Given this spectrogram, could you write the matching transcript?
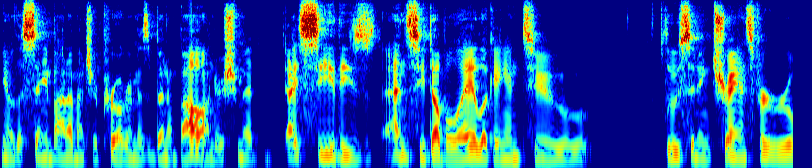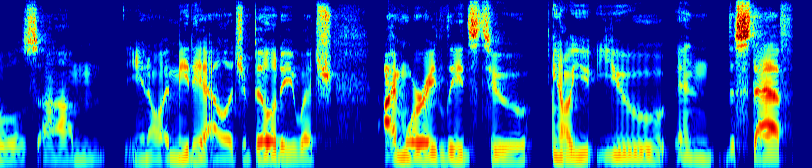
you know the St. Bonaventure program has been about under Schmidt. I see these NCAA looking into loosening transfer rules, um, you know, immediate eligibility, which I'm worried leads to you know you you and the staff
